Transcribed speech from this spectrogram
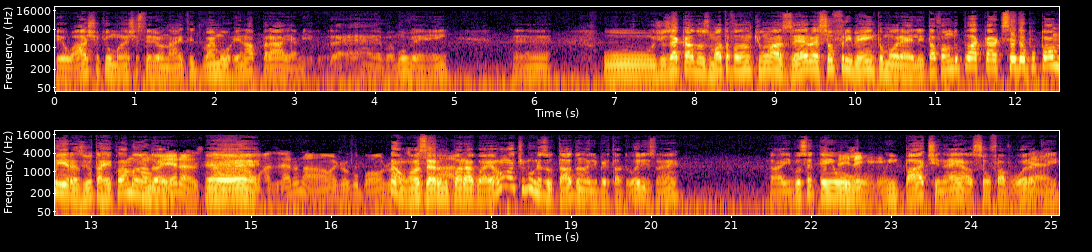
Eu acho que o Manchester United vai morrer na praia, amigo. É, vamos ver, hein? É. O José Carlos Mota falando que 1x0 é sofrimento, Morelli. Ele tá falando do placar que você deu pro Palmeiras, viu? Tá reclamando Palmeiras? aí. É. Não, 1x0 não, é jogo bom. Jogo não, 1x0 no Paraguai é um ótimo resultado na Libertadores, né? Aí você tem o, Ele... o empate, né, ao seu favor é, aqui.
